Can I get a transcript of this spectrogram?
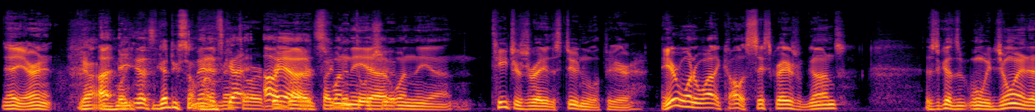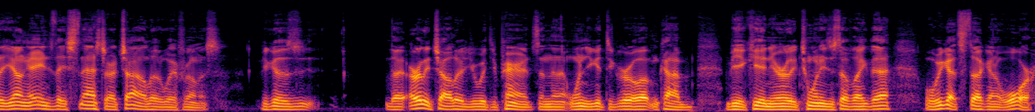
Yeah, you earn it. Yeah, Uh, like, you gotta do something. Man, it's got, Mentor, oh yeah, brother, it's it's like when the uh, mentorship. when the uh, teacher's ready, the student will appear. You ever wonder why they call us sixth graders with guns? It's because when we joined at a young age, they snatched our childhood away from us. Because the early childhood, you're with your parents, and then when you get to grow up and kind of be a kid in your early 20s and stuff like that, well, we got stuck in a war.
